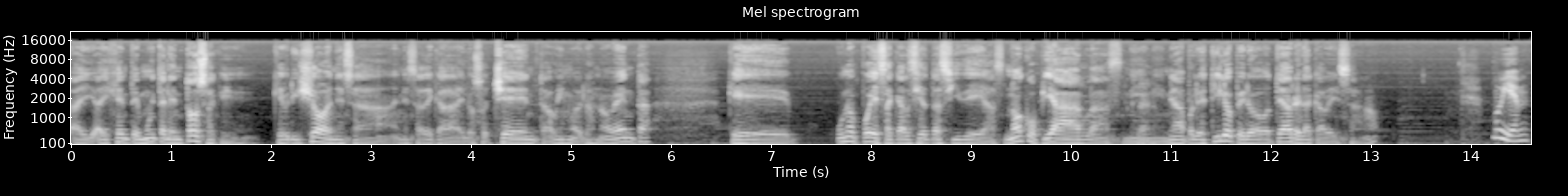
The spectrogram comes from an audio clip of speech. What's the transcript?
hay, hay gente muy talentosa que, que brilló en esa, en esa década de los 80 o mismo de los 90, que uno puede sacar ciertas ideas, no copiarlas ni, Claro. ni nada por el estilo, pero te abre la cabeza, ¿no? Muy bien.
